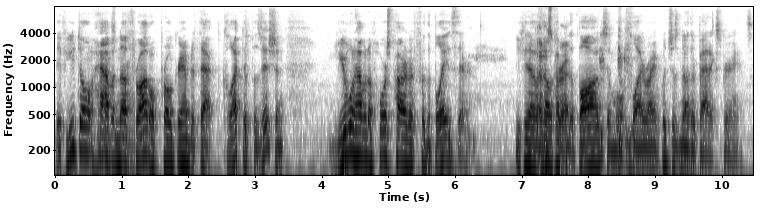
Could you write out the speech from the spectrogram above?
If you don't have That's enough right. throttle programmed at that collective position, you won't have enough horsepower to, for the blades there. You could have a That is helicopter that bogs and won't fly right, which is another bad experience.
